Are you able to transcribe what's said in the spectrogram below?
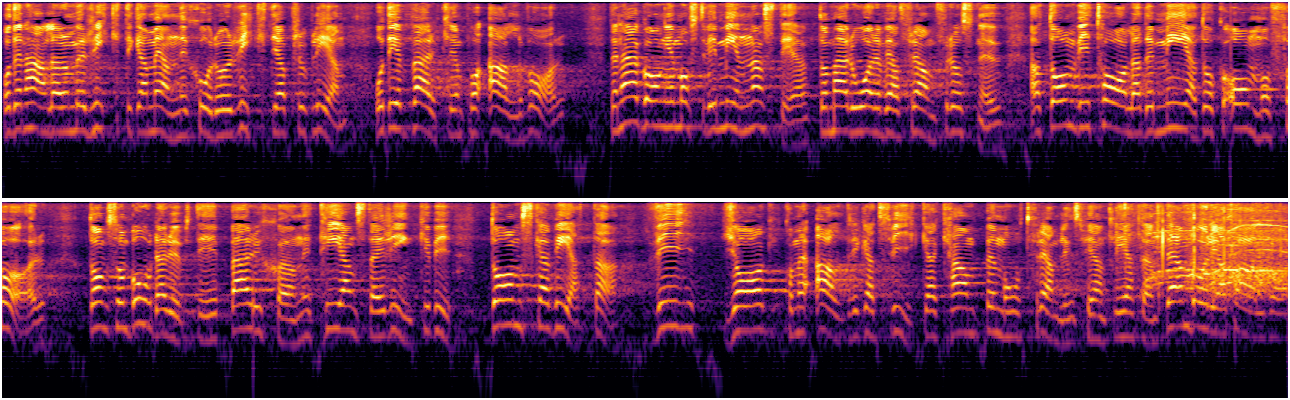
Och den handlar om riktiga människor och riktiga problem. Och det är verkligen på allvar. Den här gången måste vi minnas det, de här åren vi har framför oss nu, att de vi talade med och om och för, de som bor där ute i Bergsjön, i Tensta, i Rinkeby, de ska veta, vi, jag kommer aldrig att svika kampen mot främlingsfientligheten. Den börjar på allvar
